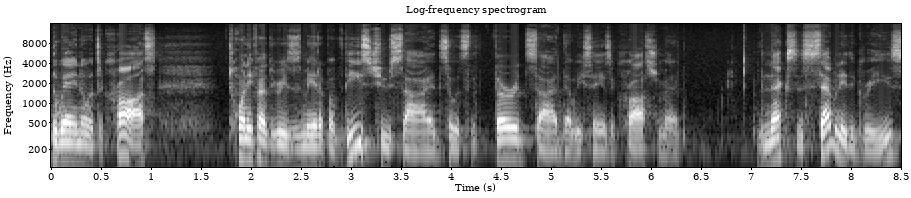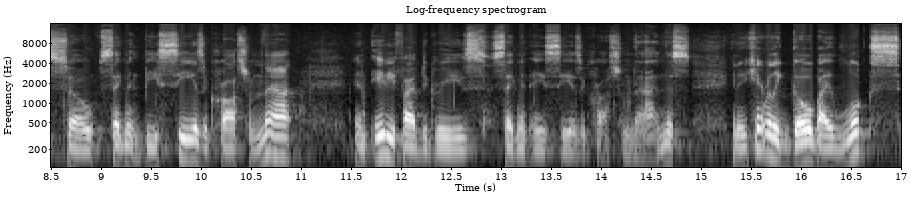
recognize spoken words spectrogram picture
the way I know it's across, 25 degrees is made up of these two sides, so it's the third side that we say is across from it. The next is 70 degrees, so segment BC is across from that, and 85 degrees, segment AC is across from that. And this, you know, you can't really go by looks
